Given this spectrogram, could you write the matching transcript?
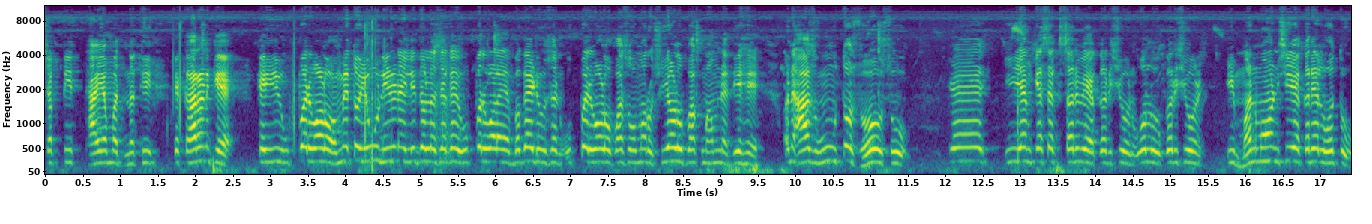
શક્તિ થાય એમ જ નથી. કે કારણ કે કે એ ઉપરવાળો અમે તો એવું નિર્ણય લીધેલો છે કે ઉપરવાળાએ બગાડ્યું છે ને ઉપરવાળો પાછો અમારો શિયાળુ પાકમાં અમને દેહે. અને આજ હું તો જોઉં છું કે એ એમ કહેશે કે સર્વે કરશું ને ઓલું કરશું એ મનમોહનસિંહે કરેલું હતું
